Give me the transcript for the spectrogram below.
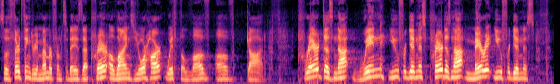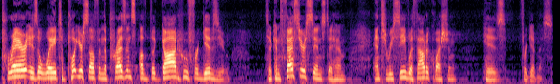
So, the third thing to remember from today is that prayer aligns your heart with the love of God. Prayer does not win you forgiveness, prayer does not merit you forgiveness. Prayer is a way to put yourself in the presence of the God who forgives you to confess your sins to Him, and to receive without a question His forgiveness.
